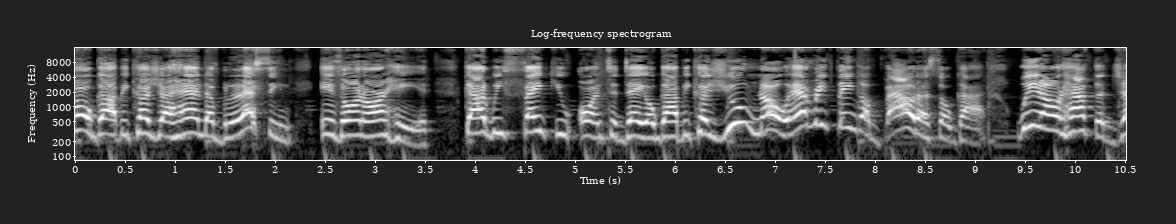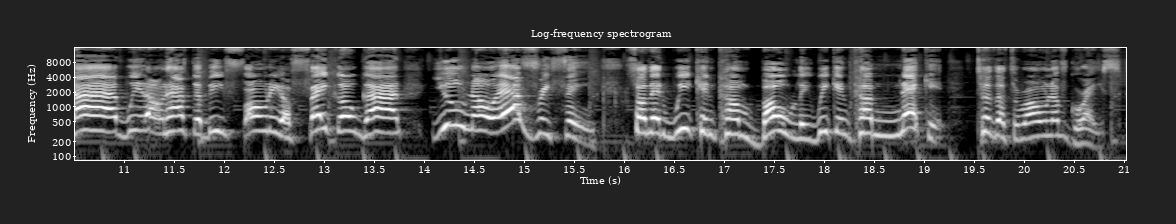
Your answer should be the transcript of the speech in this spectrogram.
Oh God, because your hand of blessing is on our head. God, we thank you on today, oh God, because you know everything about us, oh God. We don't have to jive. We don't have to be phony or fake, oh God. You know everything so that we can come boldly, we can come naked to the throne of grace.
